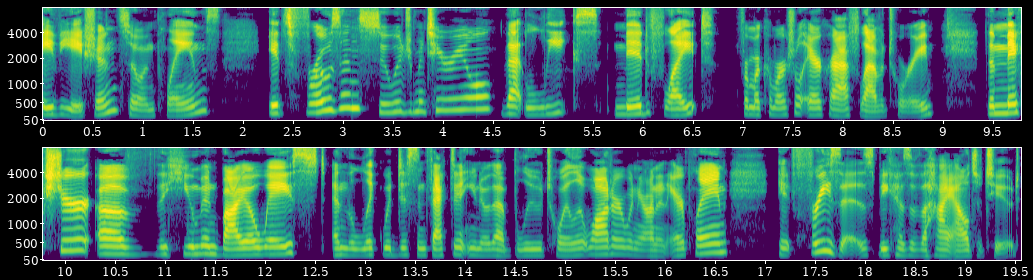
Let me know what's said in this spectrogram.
aviation, so in planes. It's frozen sewage material that leaks mid flight from a commercial aircraft lavatory. The mixture of the human bio waste and the liquid disinfectant, you know, that blue toilet water when you're on an airplane, it freezes because of the high altitude.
